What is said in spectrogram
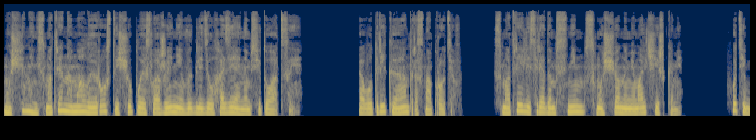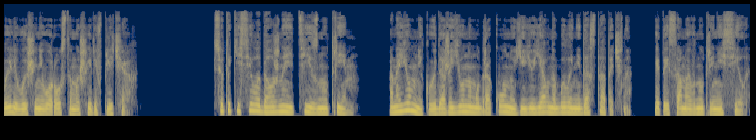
Мужчина, несмотря на малый рост и щуплое сложение, выглядел хозяином ситуации. А вот Рик и Антрас, напротив, смотрелись рядом с ним смущенными мальчишками, хоть и были выше него ростом и шире в плечах. все таки сила должна идти изнутри, а наемнику и даже юному дракону ее явно было недостаточно, этой самой внутренней силы.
